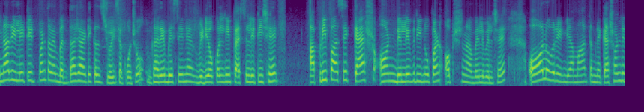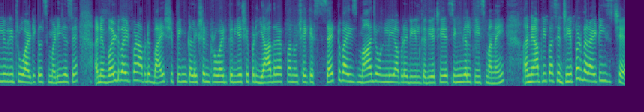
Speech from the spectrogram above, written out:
એના રિલેટેડ પણ તમે બધા જ આર્ટિકલ્સ જોઈ શકો છો. ઘરે બેસીને વીડિયો કોલની ફેસિલિટી છે. આપણી પાસે કેશ ઓન ડિલિવરીનું પણ ઓપ્શન અવેલેબલ છે. ઓલ ઓવર ઇન્ડિયામાં તમને cash on delivery through articles મળી જશે અને વર્લ્ડ વાઇડ પણ આપણે બાય શિપિંગ કલેક્શન પ્રોવાઈડ કરીએ છીએ. પણ યાદ રાખવાનું છે કે સેટ વાઇઝમાં જ ઓનલી આપણે ડીલ કરીએ છીએ સિંગલ પીસમાં નહીં. અને આપણી પાસે જે પણ વેરાયટીઝ છે,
